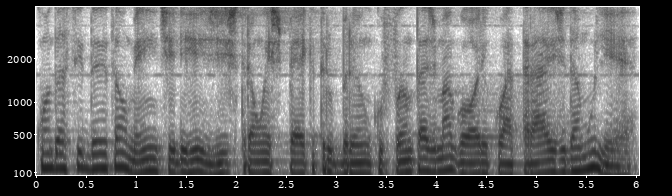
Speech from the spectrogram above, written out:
quando acidentalmente ele registra um espectro branco fantasmagórico atrás da mulher.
